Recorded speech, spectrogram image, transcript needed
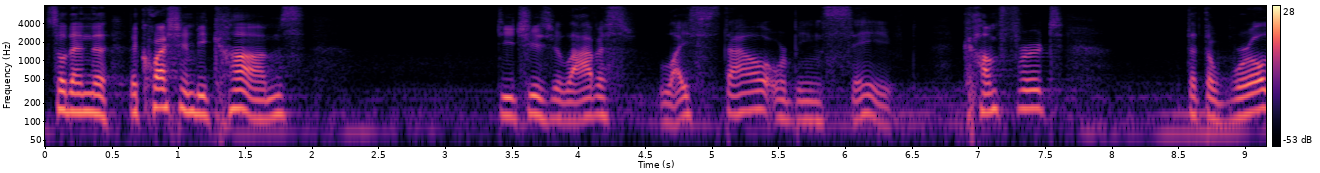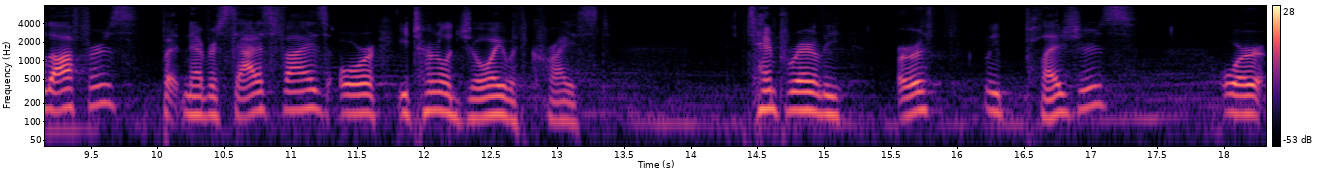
So then the, the question becomes do you choose your lavish lifestyle or being saved? Comfort that the world offers but never satisfies, or eternal joy with Christ? Temporarily earthly pleasures or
